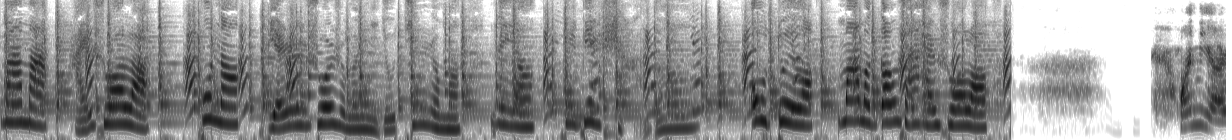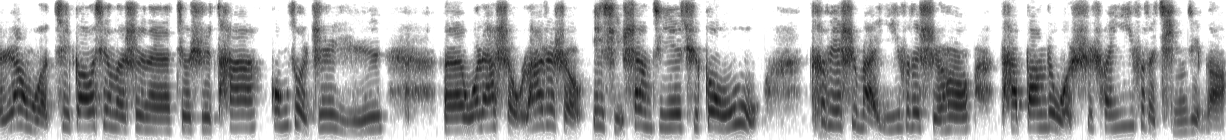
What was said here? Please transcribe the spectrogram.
妈妈还说了，不能别人说什么你就听什么，那样会变傻的。哦，对了，妈妈刚才还说了，我女儿让我最高兴的事呢，就是她工作之余，呃，我俩手拉着手一起上街去购物，特别是买衣服的时候，她帮着我试穿衣服的情景啊，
